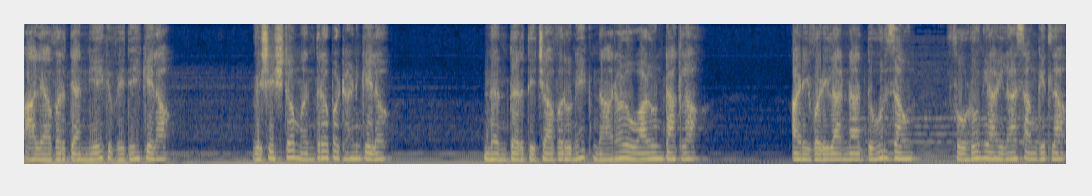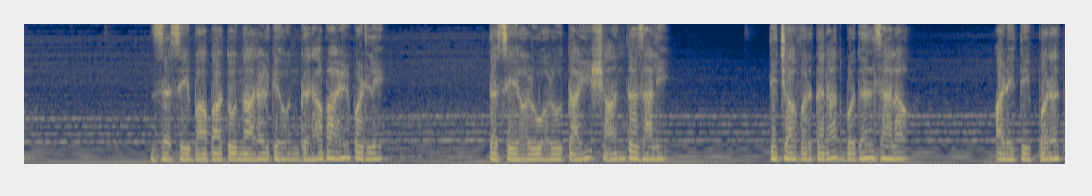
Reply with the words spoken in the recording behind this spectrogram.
आल्यावर त्यांनी एक विधी केला. विशिष्ट मंत्र पठण केलं. नंतर तिच्यावरून एक नारळ ओवाळून टाकला. आणि वडिलांना दूर जाऊन फोडून यायला सांगितला. जसे बाबा तो नारळ घेऊन घराबाहेर पडले तसे हळूहळू ताई शांत झाली. तिच्या वर्तनात बदल झाला आणि ती परत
